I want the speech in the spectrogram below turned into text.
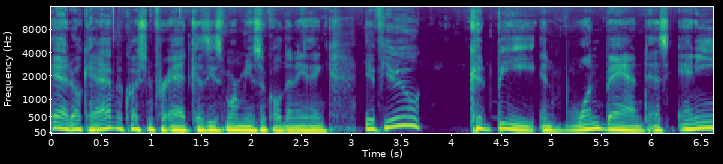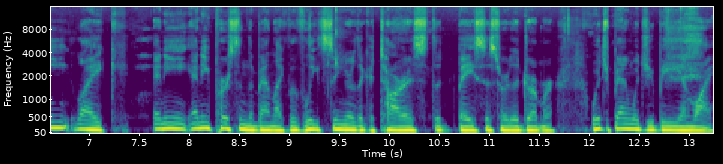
Ed, okay, I have a question for Ed because he's more musical than anything. If you could be in one band as any like any any person in the band, like the lead singer, the guitarist, the bassist, or the drummer, which band would you be and why?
